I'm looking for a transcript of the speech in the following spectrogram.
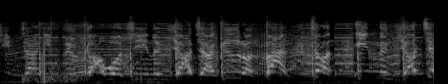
심장이 뜨거워지는 여자 그런 반전 있는 여자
